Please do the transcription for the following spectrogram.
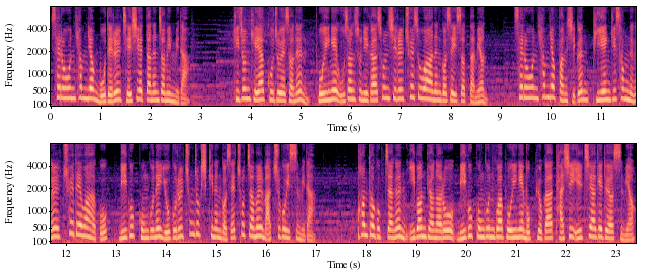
새로운 협력 모델을 제시했다는 점입니다. 기존 계약 구조에서는 보잉의 우선순위가 손실을 최소화하는 것에 있었다면 새로운 협력 방식은 비행기 성능을 최대화하고 미국 공군의 요구를 충족시키는 것에 초점을 맞추고 있습니다. 헌터 국장은 이번 변화로 미국 공군과 보잉의 목표가 다시 일치하게 되었으며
